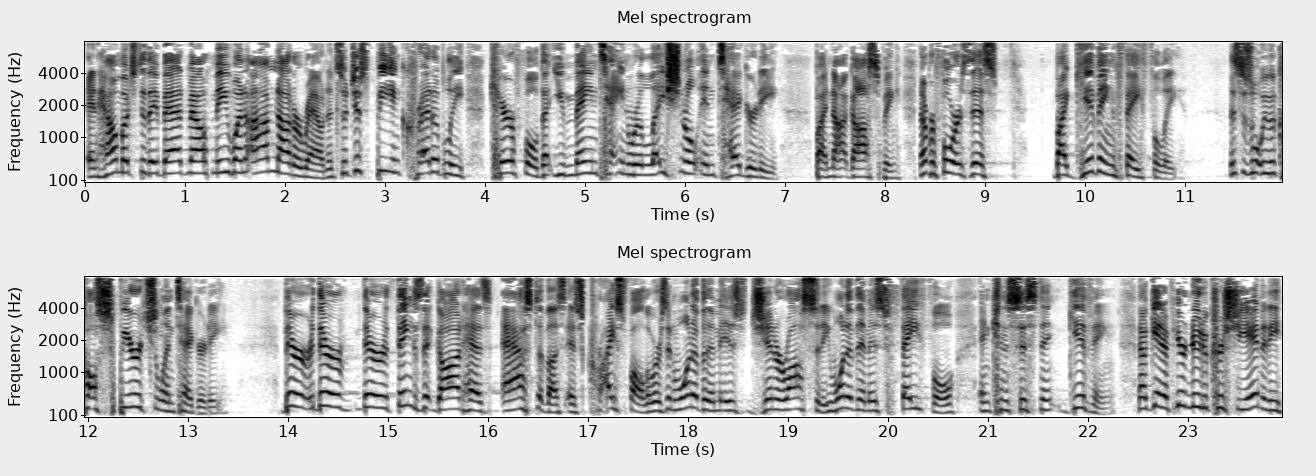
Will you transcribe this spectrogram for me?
And how much do they badmouth me when I'm not around? And so just be incredibly careful that you maintain relational integrity by not gossiping. Number four is this, by giving faithfully. This is what we would call spiritual integrity. There, there, there are things that God has asked of us as Christ followers, and one of them is generosity. One of them is faithful and consistent giving. Now again, if you're new to Christianity,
